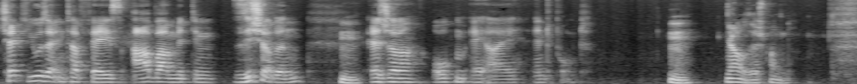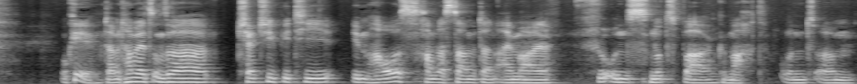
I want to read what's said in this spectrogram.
Chat-User-Interface, aber mit dem sicheren hm. Azure OpenAI Endpunkt. Hm. Ja, sehr spannend. Okay, damit haben wir jetzt unser ChatGPT im Haus, haben das damit dann einmal für uns nutzbar gemacht. Und ähm,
